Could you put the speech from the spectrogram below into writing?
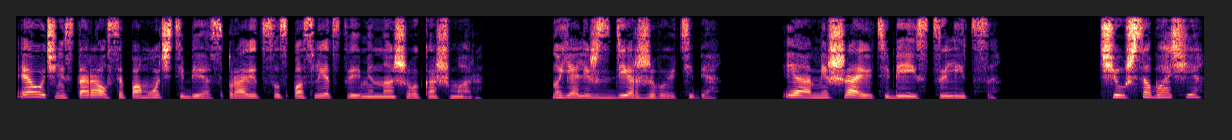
Я очень старался помочь тебе справиться с последствиями нашего кошмара но я лишь сдерживаю тебя. Я мешаю тебе исцелиться. Чушь собачья.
